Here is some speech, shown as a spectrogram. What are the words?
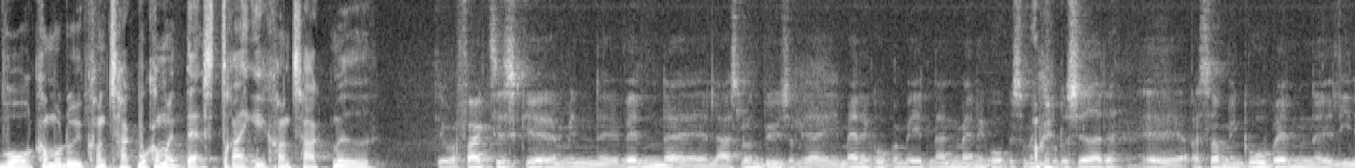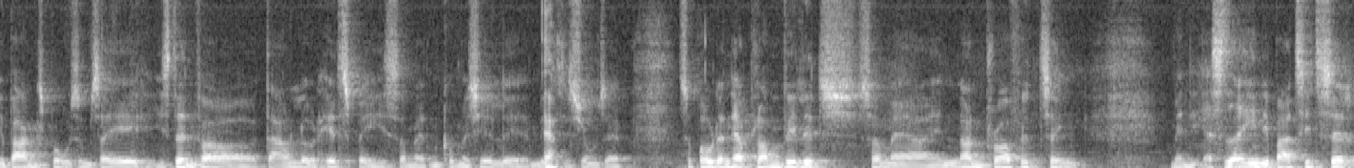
hvor kommer du i kontakt? Hvor kommer en dansk dreng i kontakt med? Det var faktisk øh, min øh, ven øh, Lars Lundby, som jeg er i mandegruppe med, den anden mandegruppe, som okay. introducerede det. Øh, og så min gode ven øh, Line Bangsbo, som sagde, i stedet for at download Headspace, som er den kommercielle øh, meditationsapp, så prøv den her Plum Village, som er en non-profit ting. Men jeg sidder egentlig bare tit selv,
